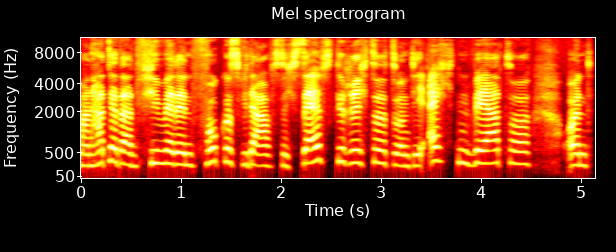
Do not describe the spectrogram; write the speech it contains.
man hat ja dann viel mehr den Fokus wieder auf sich selbst gerichtet und die echten Werte. Und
